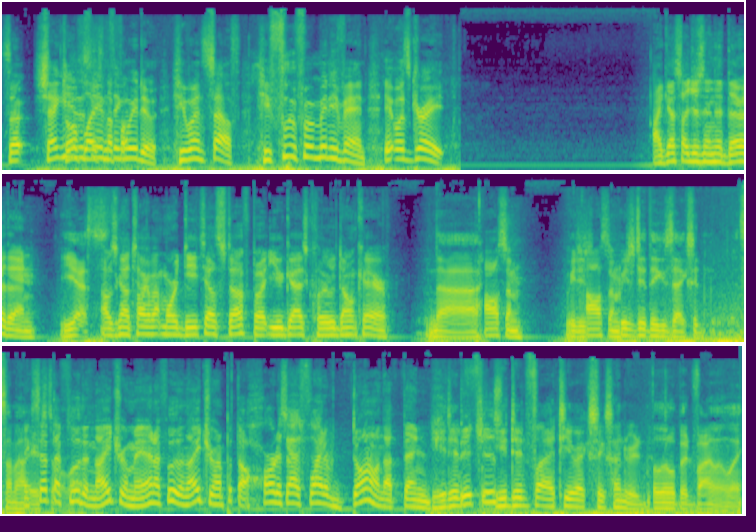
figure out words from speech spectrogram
So Shaggy did the same the thing fu- we do. He went south. He flew from a minivan. It was great. I guess I just ended there then. Yes. I was gonna talk about more detailed stuff, but you guys clearly don't care. nah. Awesome. We just Awesome. We just did the exact same. Somehow. Except I flew the nitro, man. I flew the nitro and I put the hardest ass flight I've done on that thing. You did. bitches. You did fly a T Rex 600 a little bit violently.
